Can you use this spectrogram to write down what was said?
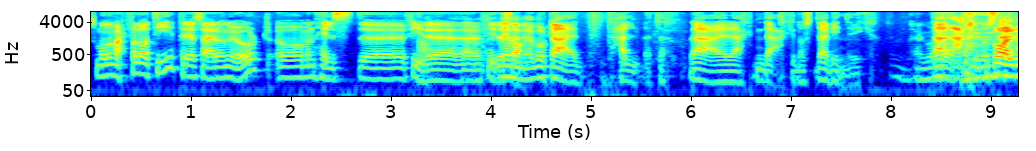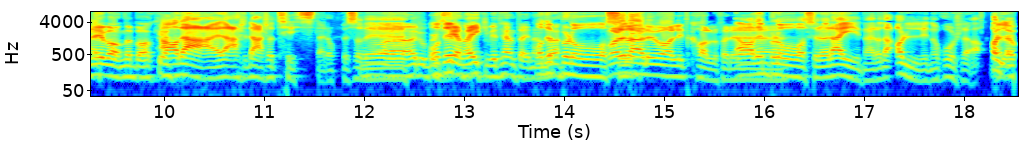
så må du i hvert fall ha ti. Tre seier og en uavgjort, men helst eh, fire, seier. Levanger borte er et helvete. Det er, det er, ikke- det er noe Der vinner vi ikke. Det er, ikke noe Ballen i vannet bak. Ja, det er, det er, det er så trist der oppe, så det er Robert og det- Stena ikke blitt henta inn Og det blåser, Var det der du var litt kald for? Ja, det blåser og regner, og det er aldri noe koselig. Alle,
